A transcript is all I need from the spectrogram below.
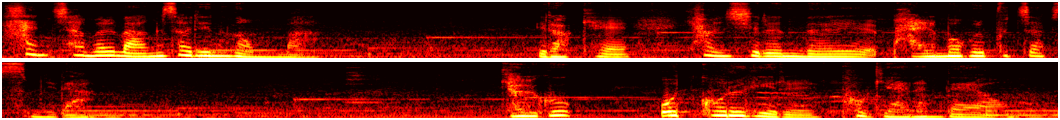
한참을 망설이는 엄마. 이렇게 현실은 늘 발목을 붙잡습니다. 결국 옷 고르기를 포기하는데요.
